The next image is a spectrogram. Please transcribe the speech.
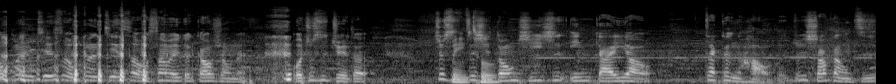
我不能接受，我不能接受。我身为一个高雄人，我就是觉得，就是这些东西是应该要再更好的，就是小港子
